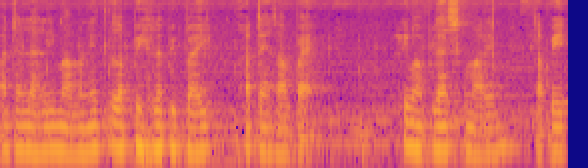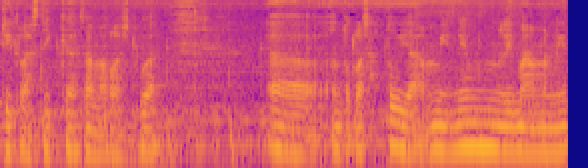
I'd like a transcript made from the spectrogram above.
Adalah 5 menit lebih lebih baik. Ada yang sampai 15 kemarin tapi di kelas 3 sama kelas 2 uh, eh, untuk kelas 1 ya minim 5 menit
